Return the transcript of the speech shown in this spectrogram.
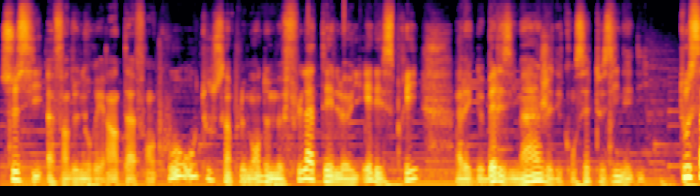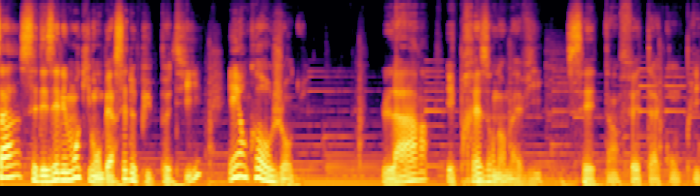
ceci afin de nourrir un taf en cours ou tout simplement de me flatter l'œil et l'esprit avec de belles images et des concepts inédits. Tout ça, c'est des éléments qui m'ont bercé depuis petit et encore aujourd'hui. L'art est présent dans ma vie, c'est un fait accompli.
